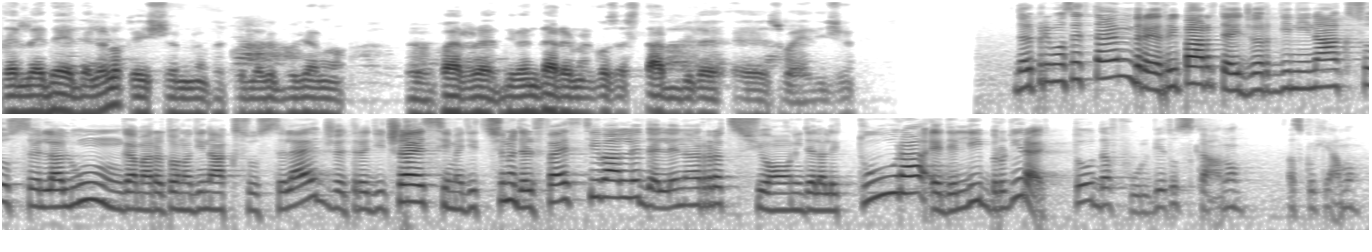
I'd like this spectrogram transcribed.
delle idee, delle location per quello che vogliamo eh, far diventare una cosa stabile eh, su Edice. Dal primo settembre riparte ai giardini Naxos la lunga maratona di Naxos Legge, tredicesima edizione del festival delle narrazioni, della lettura e del libro diretto da Fulvio Toscano. Ascoltiamo.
